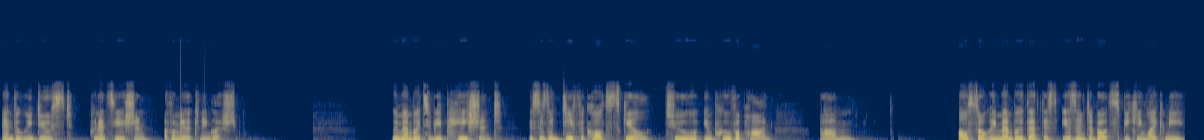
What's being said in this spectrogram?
and the reduced pronunciation of American English. Remember to be patient. This is a difficult skill to improve upon. Um, also remember that this isn't about speaking like me.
